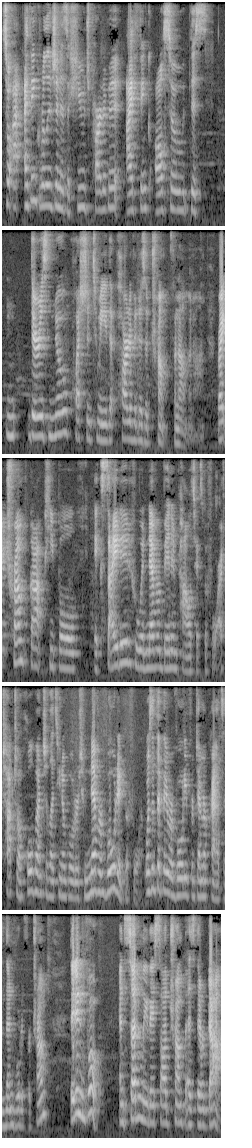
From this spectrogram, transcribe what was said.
so I, I think religion is a huge part of it. I think also this, there is no question to me that part of it is a Trump phenomenon, right? Trump got people excited who had never been in politics before. I've talked to a whole bunch of Latino voters who never voted before. It wasn't that they were voting for Democrats and then voted for Trump. They didn't vote. And suddenly they saw Trump as their guy,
